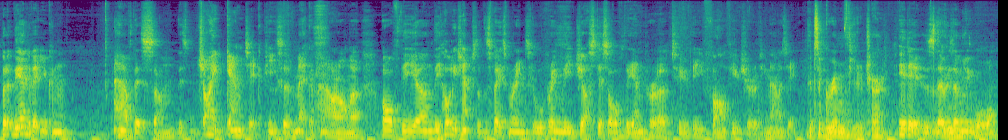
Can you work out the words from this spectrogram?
But at the end of it, you can have this um, this gigantic piece of mecha power armor of the um, the holy chaps of the Space Marines who will bring the justice of the Emperor to the far future of humanity. It's a grim future. It is. There is only war.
